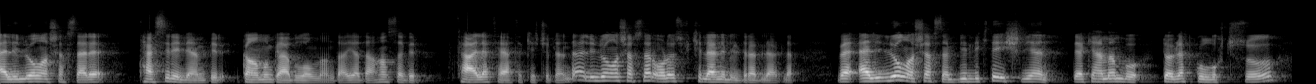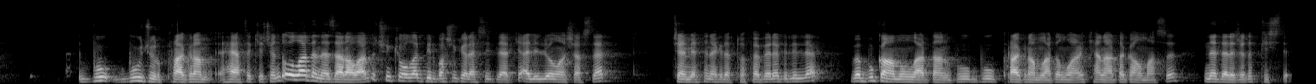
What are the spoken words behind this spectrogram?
əlilliyi olan şəxsləri təsir edən bir qanun qəbul olunanda ya da hansısa bir fəaliyyət həyata keçiriləndə əlilliyi olan şəxslər orada öz fikirlərini bildirə bilərdilər. Və əlilliyi olan şəxslə birlikdə işləyən, deyək ki, həmin bu dövlət qulluqçusu bu bu cür proqram həyata keçəndə onlar da nəzərə alardı. Çünki onlar birbaşa görəsiydilər ki, əlilliyi olan şəxslər cəmiyyətə nə qədər töhfə verə bilirlər və bu qanunlardan, bu bu proqramlardan onların kənarda qalması nə dərəcədə pisdir.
